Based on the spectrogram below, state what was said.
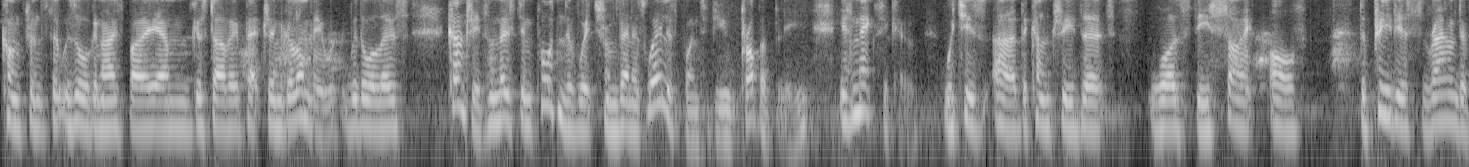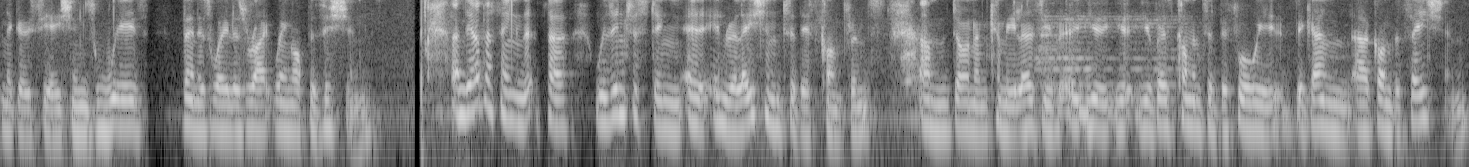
conference that was organized by um, Gustavo Petro in Colombia with all those countries. The most important of which, from Venezuela's point of view, probably is Mexico, which is uh, the country that was the site of the previous round of negotiations with Venezuela's right wing opposition. And the other thing that uh, was interesting uh, in relation to this conference, um, Don and Camila, as you, you, you, you, both commented before we began our conversation,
